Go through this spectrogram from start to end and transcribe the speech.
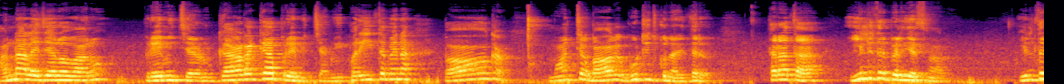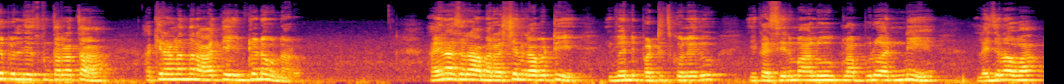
అన్నా లెజనోవాను ప్రేమించాడు గాఢంగా ప్రేమించాడు. విపరీతమైన బాగా మంచిగా బాగా గూటించుకున్నారు ఇద్దరు. తర్వాత వీళ్ళిద్దరు పెళ్ళి చేసుకున్నారు. వీళ్ళిద్దరు పెళ్ళి చేసుకున్న తర్వాత అఖిరానందన్ ఆద్య ఇంట్లోనే ఉన్నారు. అయినా సరే ఆమె రష్యన్ కాబట్టి ఇవన్నీ పట్టించుకోలేదు. ఇక సినిమాలు క్లబ్బులు అన్నీ లెజనోవా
